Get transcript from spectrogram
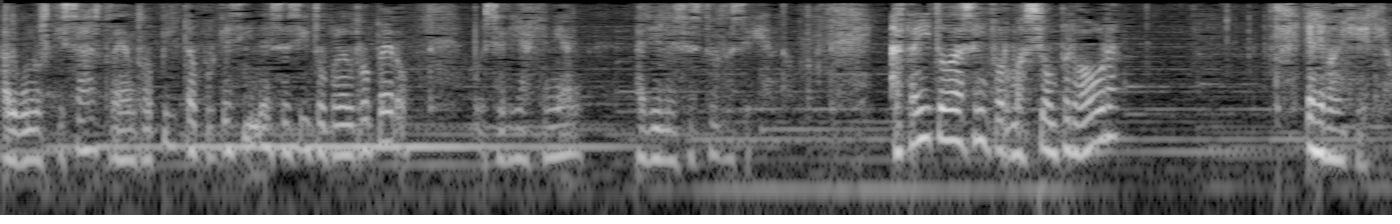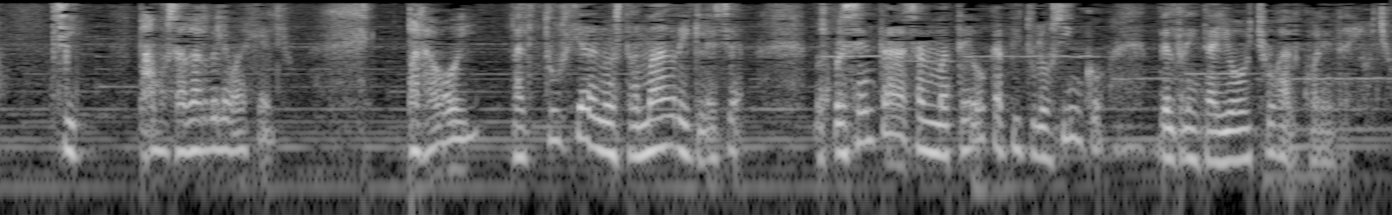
Algunos quizás traen ropita porque sí necesito para el ropero. Pues sería genial. Allí les estoy recibiendo. Hasta ahí toda esa información, pero ahora el Evangelio. Sí, vamos a hablar del Evangelio. Para hoy, la liturgia de nuestra Madre Iglesia nos presenta a San Mateo capítulo 5 del 38 al 48.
